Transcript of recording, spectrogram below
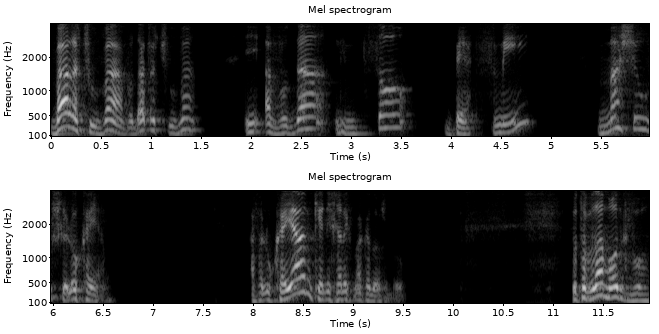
בעל התשובה, עבודת התשובה, היא עבודה למצוא בעצמי משהו שלא קיים. אבל הוא קיים כי אני חלק מהקדוש ברוך הוא. זאת עבודה מאוד גבוהה,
